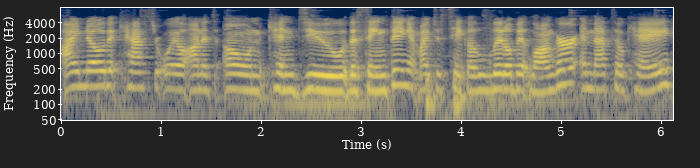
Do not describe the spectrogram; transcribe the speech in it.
I know that castor oil on its own can do the same thing. It might just take a little bit longer and that's okay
